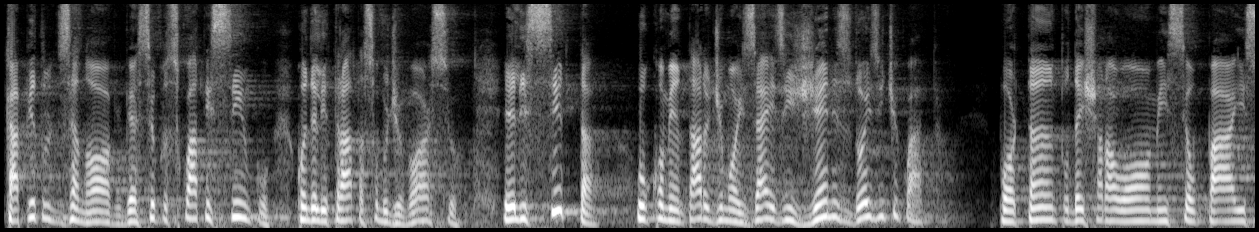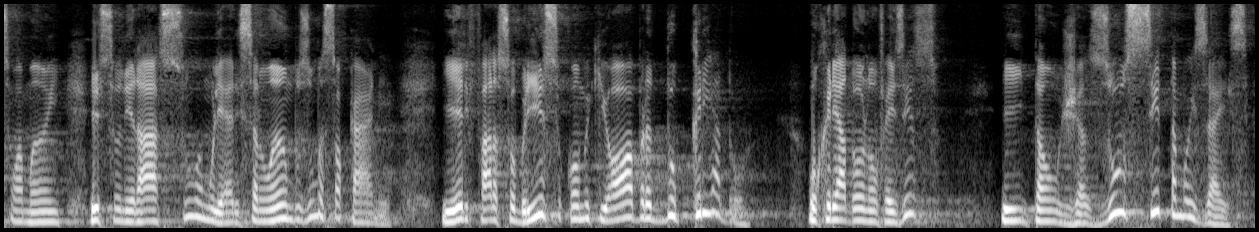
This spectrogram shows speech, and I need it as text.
capítulo 19, versículos 4 e 5, quando ele trata sobre o divórcio, ele cita o comentário de Moisés em Gênesis 2:24. Portanto, deixará o homem seu pai e sua mãe, e se unirá à sua mulher, e serão ambos uma só carne. E ele fala sobre isso como que obra do Criador. O Criador não fez isso? E então Jesus cita Moisés,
